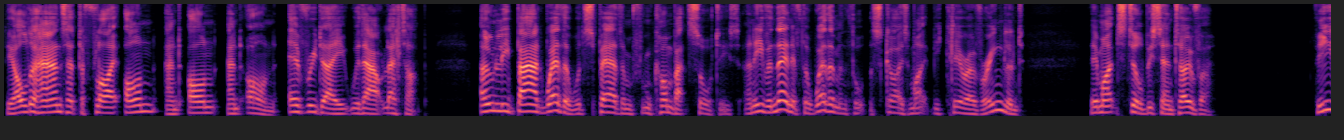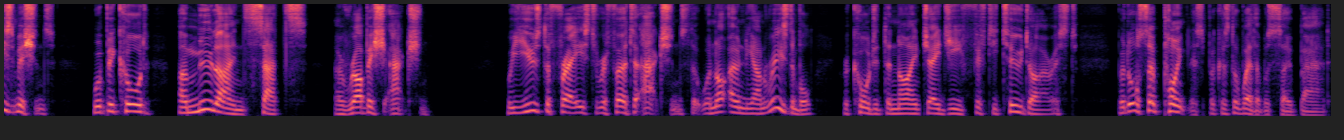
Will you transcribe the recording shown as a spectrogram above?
the older hands had to fly on and on and on every day without let up, only bad weather would spare them from combat sorties, and even then, if the weathermen thought the skies might be clear over England, they might still be sent over. These missions would be called a Mülleinsatz, a rubbish action. We used the phrase to refer to actions that were not only unreasonable, recorded the 9JG 52 diarist, but also pointless because the weather was so bad.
